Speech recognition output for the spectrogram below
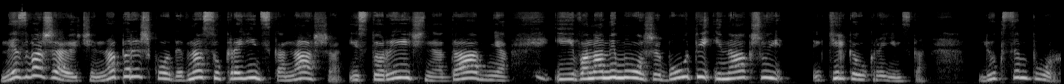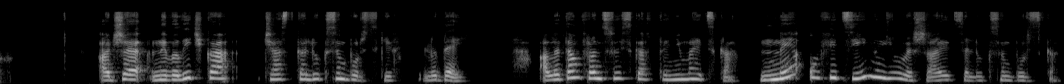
Незважаючи на перешкоди, в нас українська наша, історична, давня, і вона не може бути інакшою, тільки українська. Люксембург. Адже невеличка частка люксембурзьких людей. Але там французька та німецька. Неофіційною лишається люксембурзька.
